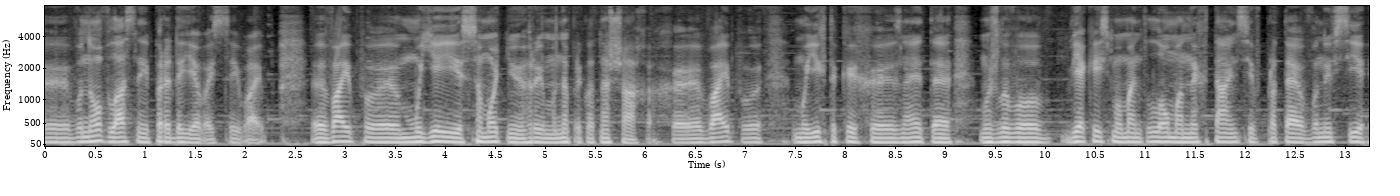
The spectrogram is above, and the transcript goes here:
е, воно власне і передає весь цей вайб. Е, вайб е, моєї самотньої гри, наприклад, на шахах, е, вайб е, моїх таких, е, знаєте, можливо, в якийсь момент ломаних танців, проте вони всі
